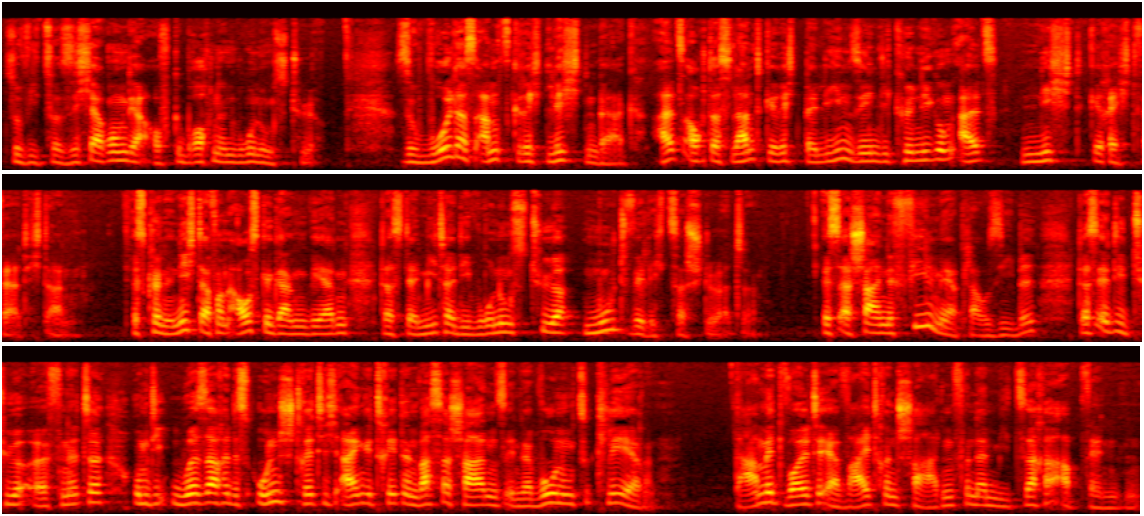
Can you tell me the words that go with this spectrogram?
sowie zur Sicherung der aufgebrochenen Wohnungstür. Sowohl das Amtsgericht Lichtenberg als auch das Landgericht Berlin sehen die Kündigung als nicht gerechtfertigt an. Es könne nicht davon ausgegangen werden, dass der Mieter die Wohnungstür mutwillig zerstörte. Es erscheine vielmehr plausibel, dass er die Tür öffnete, um die Ursache des unstrittig eingetretenen Wasserschadens in der Wohnung zu klären. Damit wollte er weiteren Schaden von der Mietsache abwenden.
